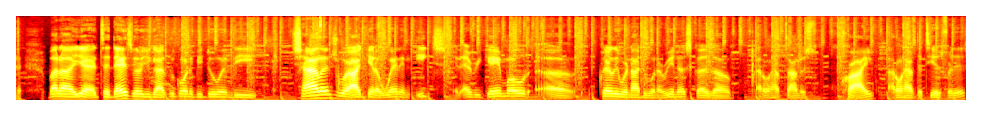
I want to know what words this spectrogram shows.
it. But uh yeah, in today's video, you guys, we're going to be doing the challenge where I get a win in each and every game mode. Uh clearly we're not doing arenas because um I don't have time to cry. I don't have the tears for this.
